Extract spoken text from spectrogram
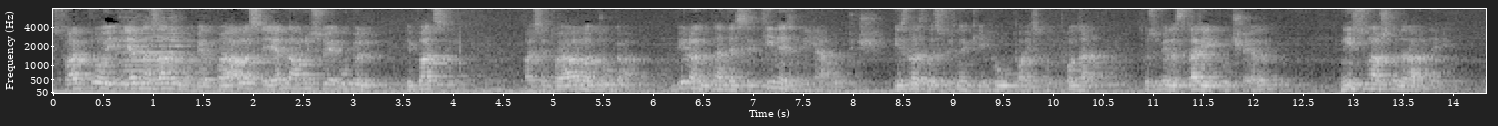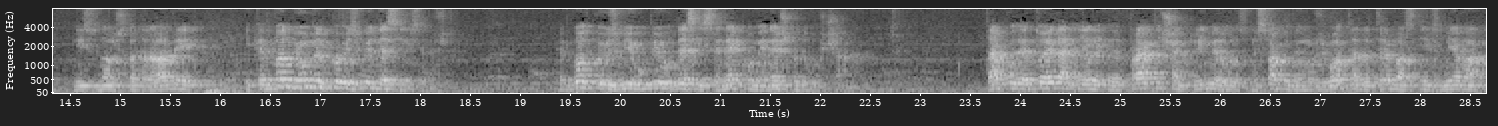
Stvar prvo jedna za drugom, jer pojavila se jedna, oni su je ubili i bacili. Pa se pojavila druga. Bilo na desetine zmija u kući. Izlazile su iz nekih rupa, ispod poda. To su bile starije kuće, jel? Nisu znali šta da rade. Nisu znali šta da rade. I kad god bi ubili koju zmiju, desi im se nešto. Kad god koju zmiju ubiju, desi se nekome nešto do kućana. Tako da je to jedan jeli, praktičan primjer, odnosno svakodnevnog života, da treba s tim zmijama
